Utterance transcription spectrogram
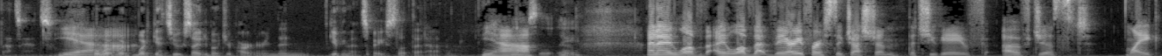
that's it. Yeah. But what, what what gets you excited about your partner, and then giving that space to let that happen. Yeah. Absolutely. And I love that. I love that very first suggestion that you gave of just like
